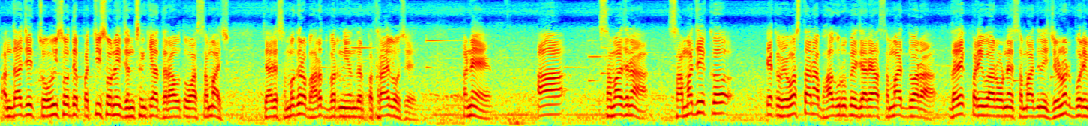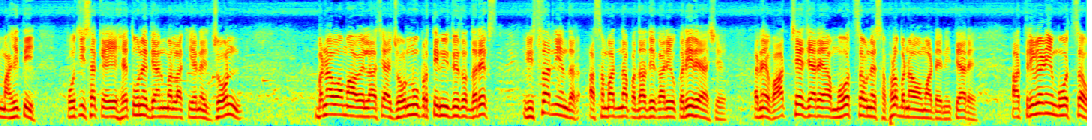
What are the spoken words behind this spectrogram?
અંદાજિત ચોવીસો તે પચીસોની જનસંખ્યા ધરાવતો આ સમાજ જ્યારે સમગ્ર ભારતભરની અંદર પથરાયેલો છે અને આ સમાજના સામાજિક એક વ્યવસ્થાના ભાગરૂપે જ્યારે આ સમાજ દ્વારા દરેક પરિવારોને સમાજની ઝીણવટભરી માહિતી પહોંચી શકે એ હેતુને ધ્યાનમાં રાખી અને ઝોન બનાવવામાં આવેલા છે. આ ઝોનનું પ્રતિનિધિત્વ દરેક વિસ્તારની અંદર આ સમાજના પદાધિકારીઓ કરી રહ્યા છે. અને વાત છે જ્યારે આ મહોત્સવને સફળ બનાવવા માટેની, ત્યારે આ ત્રિવેણી મહોત્સવ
